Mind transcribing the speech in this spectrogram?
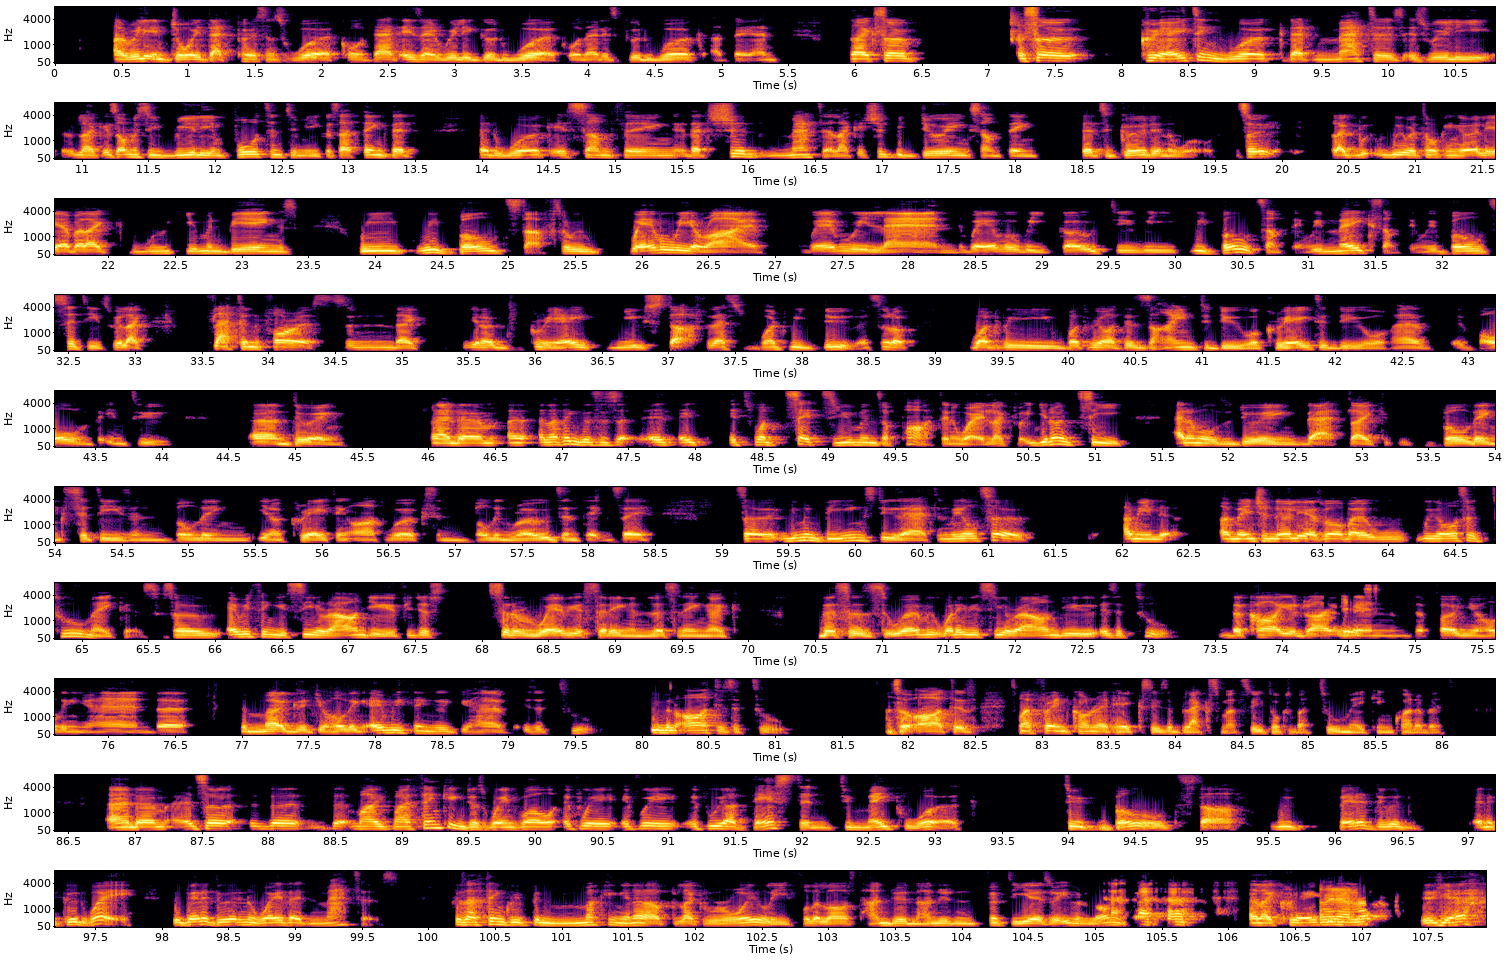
I really enjoyed that person's work, or that is a really good work, or that is good work out there. And like so, so creating work that matters is really like it's obviously really important to me because I think that that work is something that should matter. Like it should be doing something that's good in the world. So like we were talking earlier about like human beings, we we build stuff. So we, wherever we arrive, wherever we land, wherever we go to, we we build something. We make something. We build cities. We like flatten forests and like you know create new stuff that's what we do it's sort of what we what we are designed to do or created to do or have evolved into um, doing and um, and I think this is it, it, it's what sets humans apart in a way. Like you don't see animals doing that, like building cities and building, you know, creating artworks and building roads and things. They so human beings do that, and we also, I mean, I mentioned earlier as well, but we're also tool makers. So everything you see around you, if you just sort of wherever you're sitting and listening, like this is wherever whatever you see around you is a tool the car you're driving yes. in, the phone you're holding in your hand, the the mug that you're holding, everything that you have is a tool. Even art is a tool. And so art is it's my friend Conrad Hicks, he's a blacksmith, so he talks about tool making quite a bit. And um, and so the, the my my thinking just went, well, if we if we if we are destined to make work, to build stuff, we better do it in a good way. We better do it in a way that matters because I think we've been mucking it up like royally for the last 100, 150 years or even longer. and like creating. I mean, I love, yeah.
